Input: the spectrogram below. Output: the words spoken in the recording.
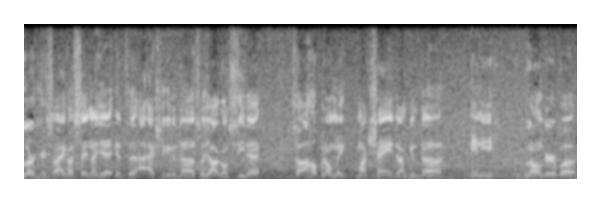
lurking. So I ain't gonna say nothing yet until I actually get it done. So y'all gonna see that. So I hope it don't make my chain that I'm getting done any longer, but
